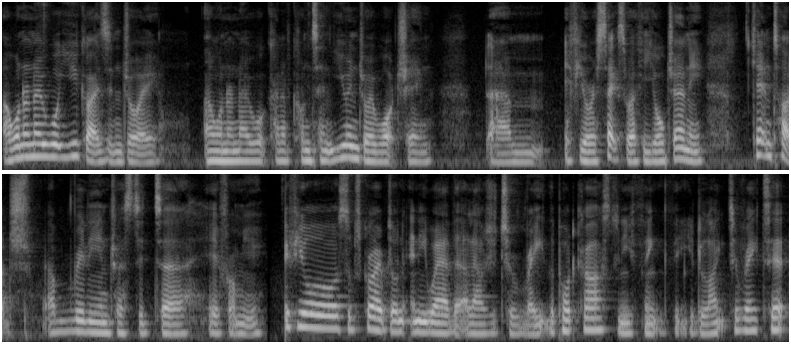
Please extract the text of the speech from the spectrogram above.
I want to know what you guys enjoy. I want to know what kind of content you enjoy watching. Um, if you're a sex worker, your journey, get in touch. I'm really interested to hear from you. If you're subscribed on anywhere that allows you to rate the podcast and you think that you'd like to rate it,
